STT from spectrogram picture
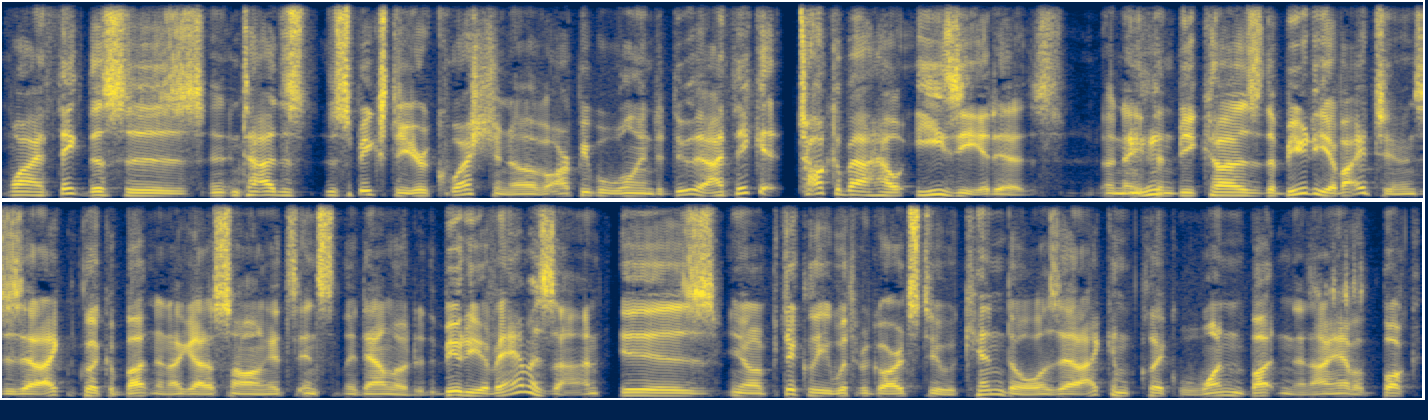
why I think this is, and Todd, this, this speaks to your question of are people willing to do that? I think it, talk about how easy it is Nathan, mm-hmm. because the beauty of iTunes is that I can click a button and I got a song, it's instantly downloaded. The beauty of Amazon is, you know, particularly with regards to a Kindle, is that I can click one button and I have a book.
